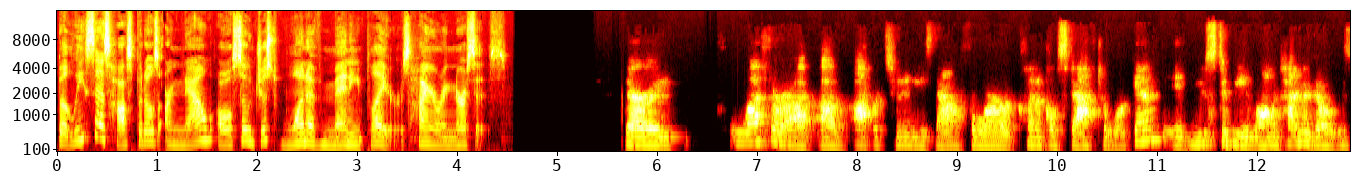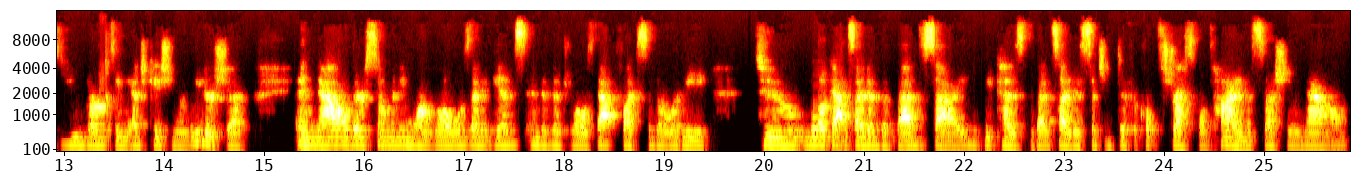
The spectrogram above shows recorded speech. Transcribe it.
But Lee says hospitals are now also just one of many players hiring nurses. There are a plethora of opportunities now for clinical staff to work in. It used to be a long time ago, it was nursing, education, and leadership and now there's so many more roles that it gives individuals that flexibility to look outside of the bedside because the bedside is such a difficult, stressful time, especially now.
